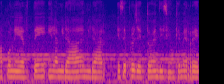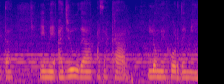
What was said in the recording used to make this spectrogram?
a ponerte en la mirada de mirar ese proyecto bendición que me reta y me ayuda a sacar lo mejor de mí,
